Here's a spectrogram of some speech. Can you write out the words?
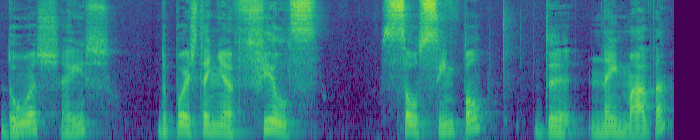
duas, é isso? Depois tem a Feels So Simple de Neymada.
